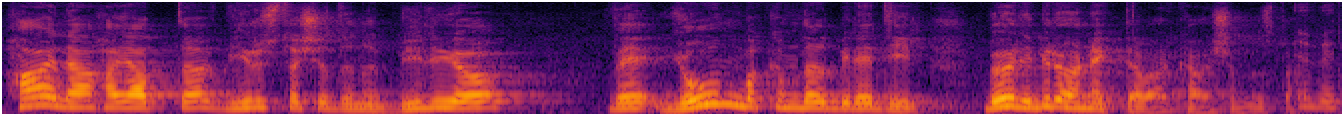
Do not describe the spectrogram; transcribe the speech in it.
hala hayatta virüs taşıdığını biliyor ve yoğun bakımda bile değil. Böyle bir örnek de var karşımızda. Evet.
